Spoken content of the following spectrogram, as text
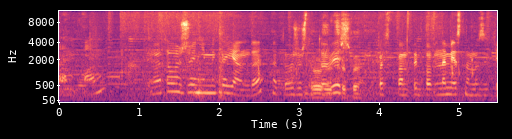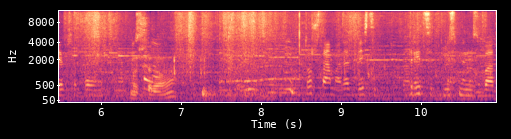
Ам-ам. Ну это уже не Микоян, да? Это уже что-то, видишь, на местном языке все полностью Но написано. все равно. Ну, то же самое, да, 230 плюс-минус бат.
